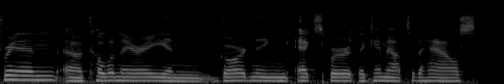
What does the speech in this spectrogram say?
friend, a culinary and gardening expert that came out to the house,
